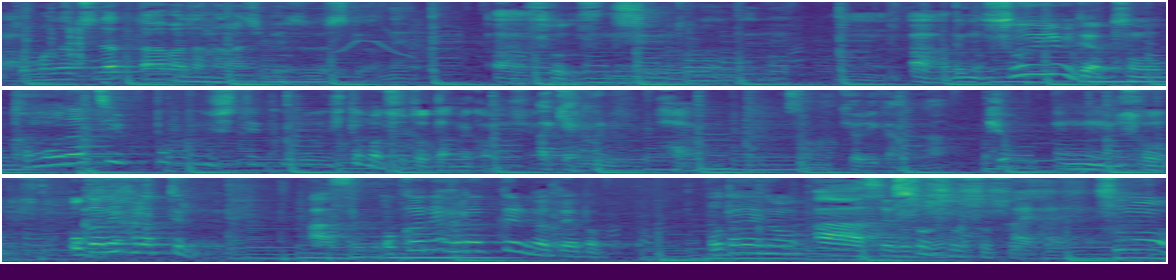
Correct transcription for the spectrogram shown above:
ら。友達だったらまた話別ですけどね。あそうですね。仕事なんでね。うん。あでもそういう意味ではその友達っぽくしてくる人もちょっとダメかもしれない。あ逆に。はい。その距離感が。きょうんそうです。ねお金払ってるんでね。あそういうお金払ってるのとやっぱお互いのあそうそうそうそうそう、はいはいはい。その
